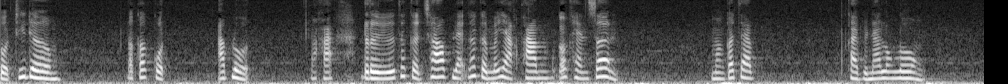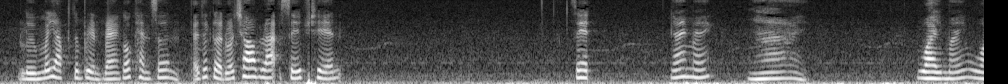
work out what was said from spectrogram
กดที่เดิม แล้วก็กดอัปโหลดนะคะ หรือถ้าเกิดชอบและถ้าเกิดไม่อยากทำก็ cancel มันก็จะกลายเป็นหน้าโล่งๆ หรือไม่อยากจะเปลี่ยนแปลงก็ cancel แต่ถ้าเกิดว่าชอบละ save change เสร็จ ง่ายไหม ง่าย ไวไหมไว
